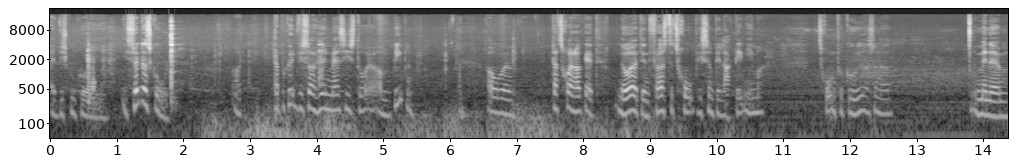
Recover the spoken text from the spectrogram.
at vi skulle gå i, i søndagsskole. Og der begyndte vi så at høre en masse historier om Bibelen. Og øh, der tror jeg nok, at noget af den første tro ligesom blev lagt ind i mig. Troen på Gud og sådan noget. Men øh,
